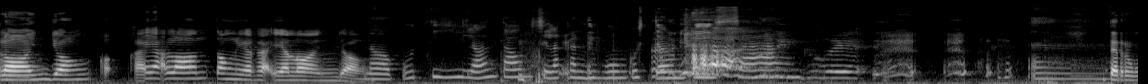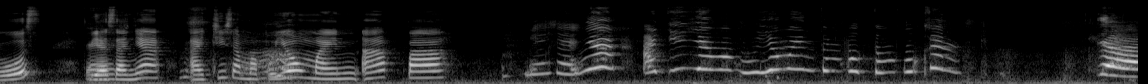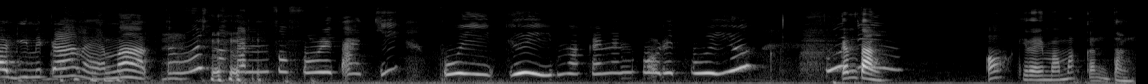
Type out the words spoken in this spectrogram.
Lonjong kok kayak lontong ya kak ya lonjong. Nah putih lontong silakan dibungkus daun pisang. Eh, Terus biasanya Aci sama Puyo main apa? biasanya Aci sama Puyo main tumpuk-tumpukan. Ya gini kan enak. Terus makanan favorit Aci Puyo. Makanan favorit Puyo Kentang. Oh, kirain mama kentang.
